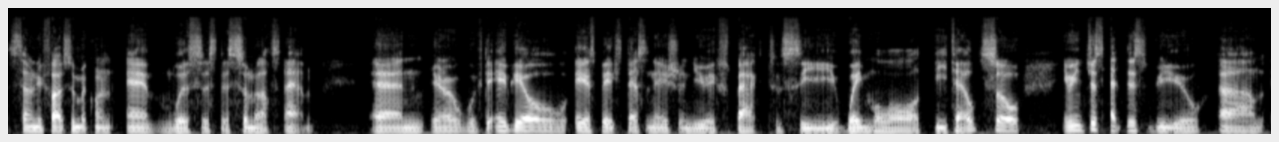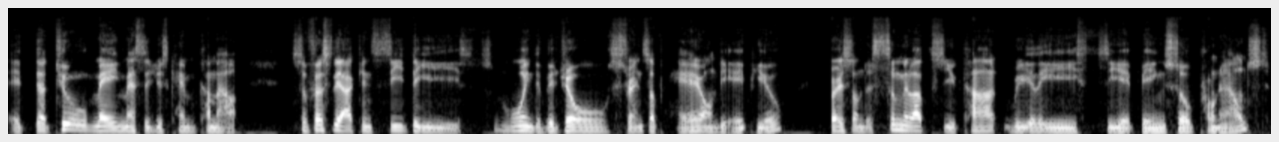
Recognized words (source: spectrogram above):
75 Summicron M versus the Summilux M. And you know, with the APO ASPH destination, you expect to see way more detail. So, I mean, just at this view, um, it, the two main messages can come out. So, firstly, I can see the small individual strands of hair on the APO, whereas on the Summilux, you can't really see it being so pronounced.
